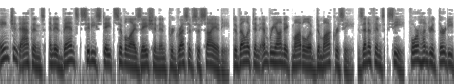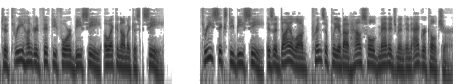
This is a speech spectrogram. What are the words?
Ancient Athens, an advanced city-state civilization and progressive society, developed an embryonic model of democracy. Xenophon's c. 430–354 BC Oeconomicus c. 360 BC is a dialogue principally about household management and agriculture.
